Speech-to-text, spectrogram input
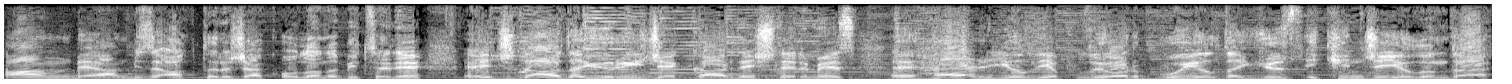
an beyan bize aktaracak olanı biteni. Ecdada yürüyecek kardeşlerimiz e, her yıl yapılıyor. Bu yılda 102. yılında.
